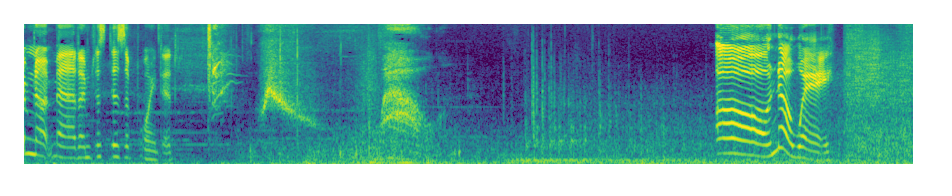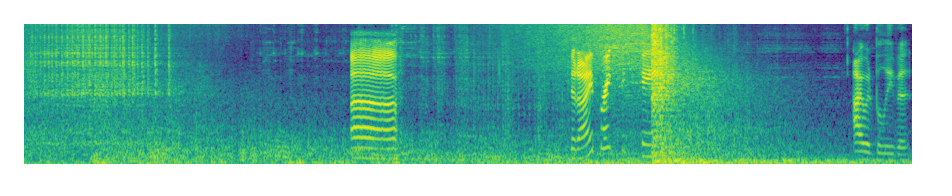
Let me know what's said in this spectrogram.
I'm not mad. I'm just disappointed. Wow. Oh, no way. Uh. Did I break the game? I would believe it.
